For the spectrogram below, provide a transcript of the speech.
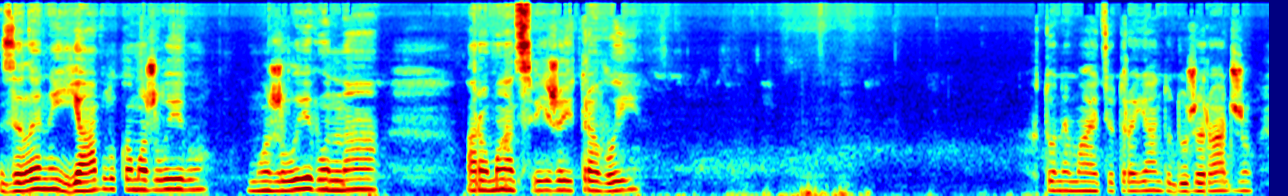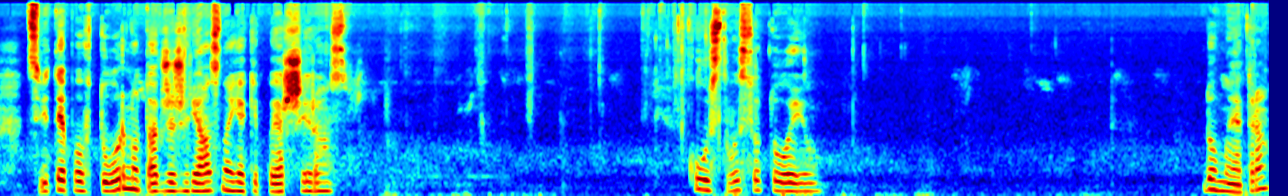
зелене яблуко, можливо, можливо, на аромат свіжої трави. Хто не має цю троянду, дуже раджу. Цвіте повторно, так же ж грязно, як і перший раз. Куст висотою до метра.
